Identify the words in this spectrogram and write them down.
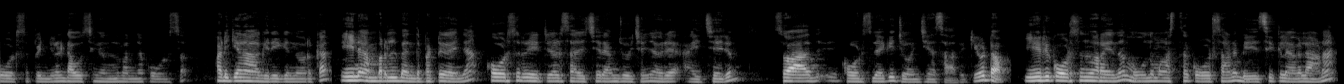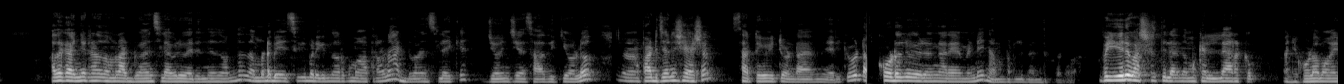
കോഴ്സ് പിന്നീട് ഹൗസിംഗ് എന്ന് പറഞ്ഞ കോഴ്സ് പഠിക്കാൻ ആഗ്രഹിക്കുന്നവർക്ക് ഈ നമ്പറിൽ ബന്ധപ്പെട്ട് കഴിഞ്ഞാൽ കോഴ്സ് ഡീറ്റെയിൽസ് അയച്ചു തരാൻ ചോദിച്ചു കഴിഞ്ഞാൽ അവർ അയച്ചു തരും സോ ആ കോഴ്സിലേക്ക് ജോയിൻ ചെയ്യാൻ സാധിക്കും കേട്ടോ. ഈ ഒരു കോഴ്സ് എന്ന് പറയുന്നത് മൂന്ന് മാസത്തെ കോഴ്സാണ് ബേസിക് ലെവലാണ് അത് കഴിഞ്ഞിട്ടാണ് നമ്മൾ അഡ്വാൻസ് ലെവൽ വരുന്നത് പറഞ്ഞാൽ നമ്മുടെ ബേസിക് പഠിക്കുന്നവർക്ക് മാത്രമാണ് അഡ്വാൻസിലേക്ക് ജോയിൻ ചെയ്യാൻ സാധിക്കുകയുള്ളൂ. പഠിച്ചതിന് ശേഷം സർട്ടിഫിക്കറ്റ് ഉണ്ടായിരുന്നതായിരിക്കും കേട്ടോ. കൂടുതൽ വിവരങ്ങൾ അറിയാൻ വേണ്ടി നമ്പറിൽ ബന്ധപ്പെടുക. അപ്പോൾ ഈ ഒരു വർഷത്തിൽ നമുക്ക് എല്ലാവർക്കും അനുകൂലമായ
